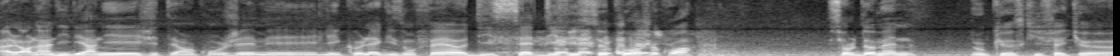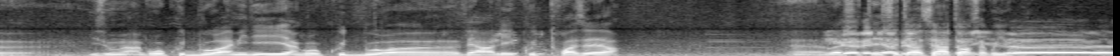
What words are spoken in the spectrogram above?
Alors lundi dernier, j'étais en congé, mais les collègues, ils ont fait euh, 17, 18 secours, je crois, sur le domaine. Donc euh, ce qui fait que euh, ils ont eu un gros coup de bourre à midi, un gros coup de bourre euh, vers les coups de 3 heures. Euh, ouais, c'était, assez intense à Couillon. Euh,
